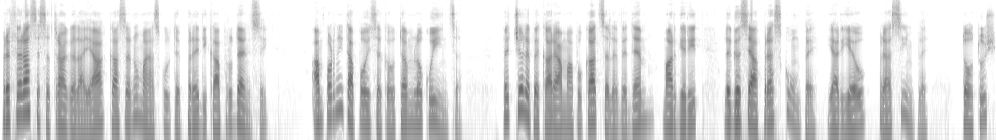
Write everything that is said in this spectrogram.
Preferase să tragă la ea ca să nu mai asculte predica prudenței. Am pornit apoi să căutăm locuință. Pe cele pe care am apucat să le vedem, Margherit le găsea prea scumpe, iar eu prea simple. Totuși,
